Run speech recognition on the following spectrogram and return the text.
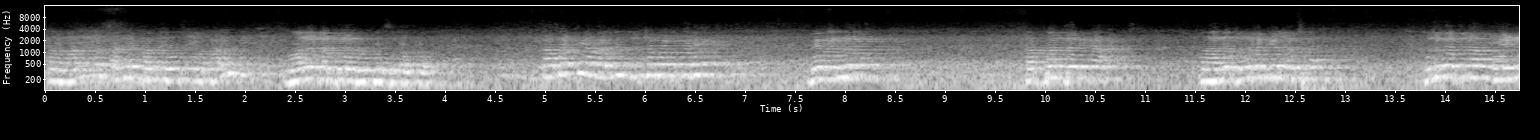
మనం అందరూ పని పనులు చేసుకుంటాం వాళ్ళ డబ్బులు రూపేసినట్టు కాబట్టి అవన్నీ దృష్టి పెట్టుకొని మేమందరం తప్పనిసరిగా అంత దూరంకి వచ్చినాం ముందుకు వచ్చినాం ఎండ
